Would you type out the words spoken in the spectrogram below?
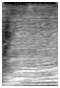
Wow.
